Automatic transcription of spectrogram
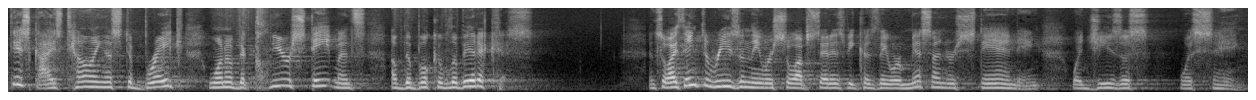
this guy's telling us to break one of the clear statements of the book of Leviticus. And so I think the reason they were so upset is because they were misunderstanding what Jesus was saying.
